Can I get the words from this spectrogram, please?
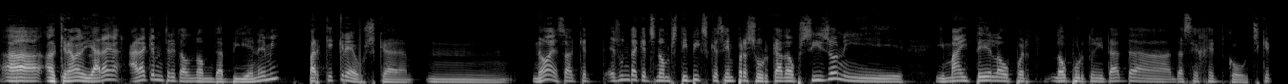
uh, el que anava a dir, ara, ara que hem tret el nom de Bienemy, per què creus que... Mm, no, és, que, és un d'aquests noms típics que sempre surt cada off-season i, i mai té l'opor- l'oportunitat de, de ser head coach. Què,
